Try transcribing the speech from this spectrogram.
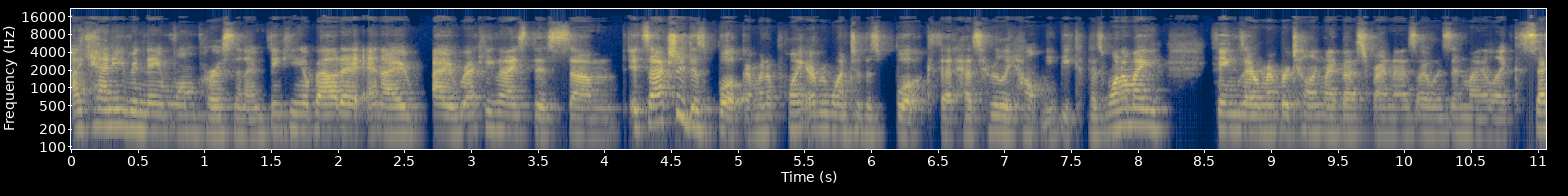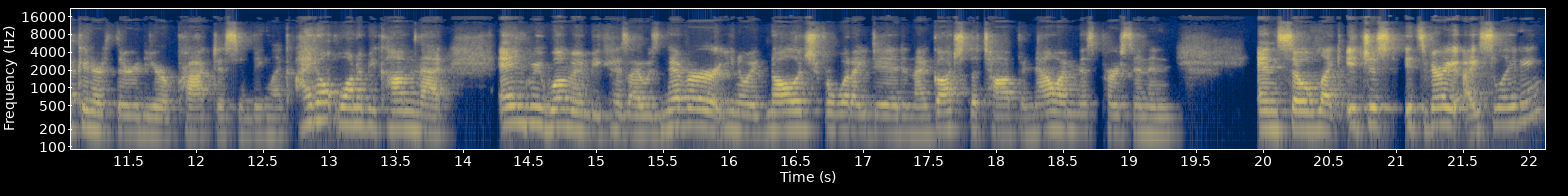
I can't even name one person. I'm thinking about it, and I I recognize this. Um, it's actually this book. I'm going to point everyone to this book that has really helped me because one of my things I remember telling my best friend as I was in my like second or third year of practice and being like, I don't want to become that angry woman because I was never you know acknowledged for what I did, and I got to the top, and now I'm this person, and and so like it just it's very isolating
